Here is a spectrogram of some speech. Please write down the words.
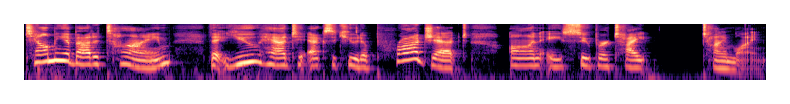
Tell me about a time that you had to execute a project on a super tight timeline.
